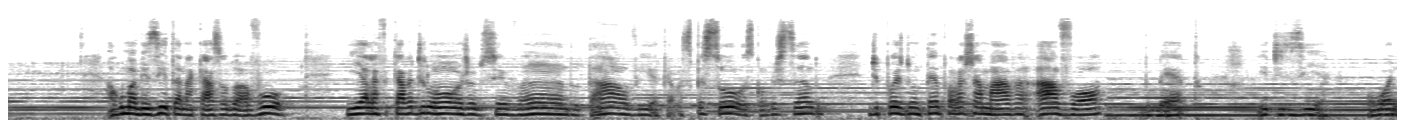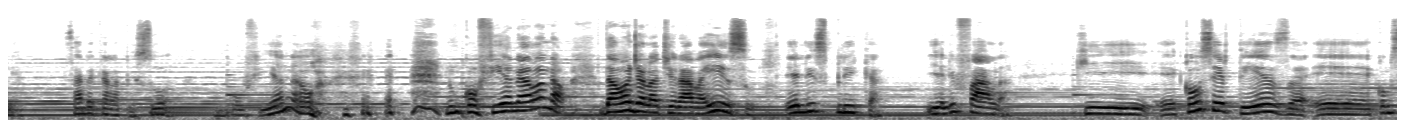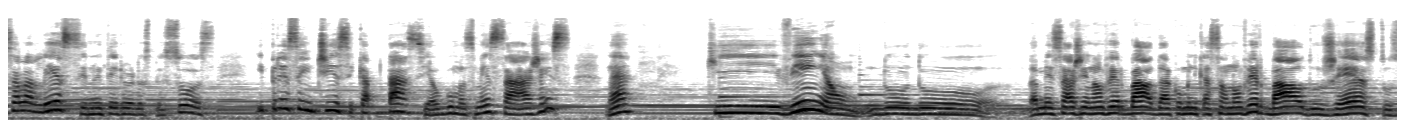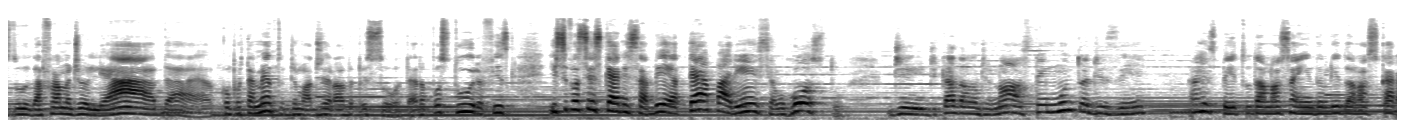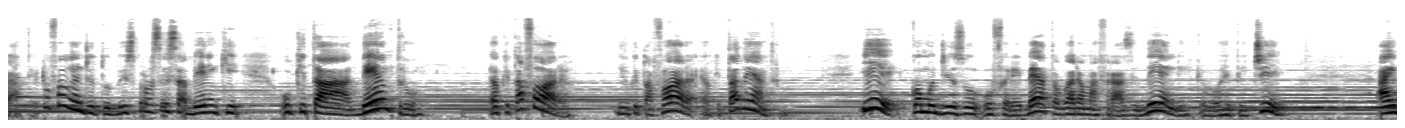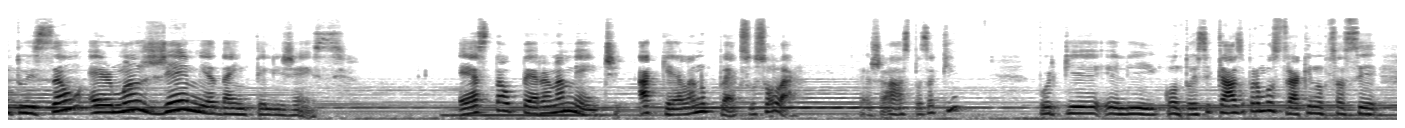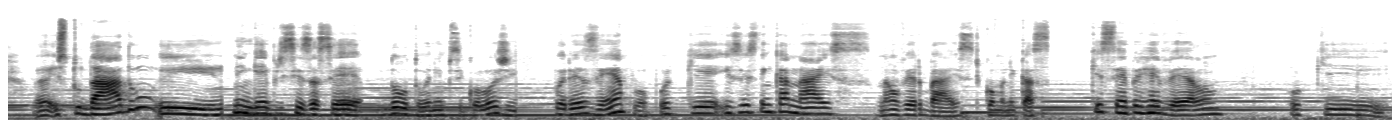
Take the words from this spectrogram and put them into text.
alguma visita na casa do avô, e ela ficava de longe observando, tal, via aquelas pessoas conversando. Depois de um tempo, ela chamava a avó do Beto dizia: Olha, sabe aquela pessoa? Não confia, não. não confia nela, não. Da onde ela tirava isso, ele explica e ele fala que é, com certeza é como se ela lesse no interior das pessoas e pressentisse, captasse algumas mensagens, né? Que vinham do, do, da mensagem não verbal, da comunicação não verbal, dos gestos, do, da forma de olhar, do comportamento de modo geral da pessoa, tá? da postura física. E se vocês querem saber, até a aparência, o rosto de, de cada um de nós tem muito a dizer a respeito da nossa índole e do nosso caráter. Estou falando de tudo isso para vocês saberem que o que está dentro é o que está fora. E o que está fora é o que está dentro. E, como diz o, o Frei Beto, agora é uma frase dele, que eu vou repetir: a intuição é irmã gêmea da inteligência. Esta opera na mente, aquela no plexo solar. Fecha aspas aqui, porque ele contou esse caso para mostrar que não precisa ser uh, estudado e ninguém precisa ser doutor em psicologia por exemplo, porque existem canais não verbais de comunicação que sempre revelam o que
